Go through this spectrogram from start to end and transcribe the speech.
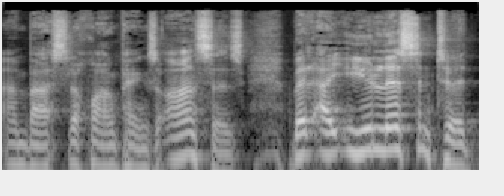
Ambassador Huang Ping's answers. But uh, you listened to it.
